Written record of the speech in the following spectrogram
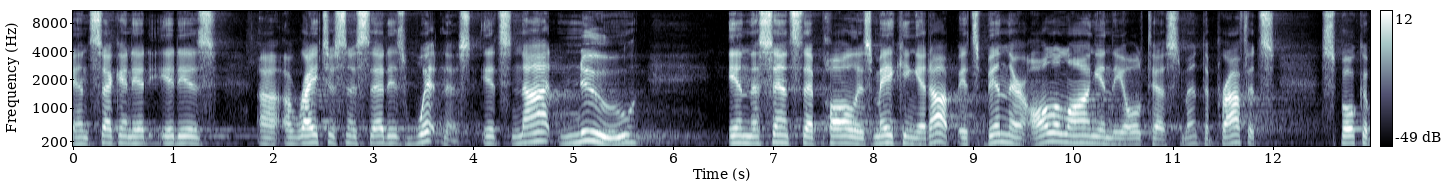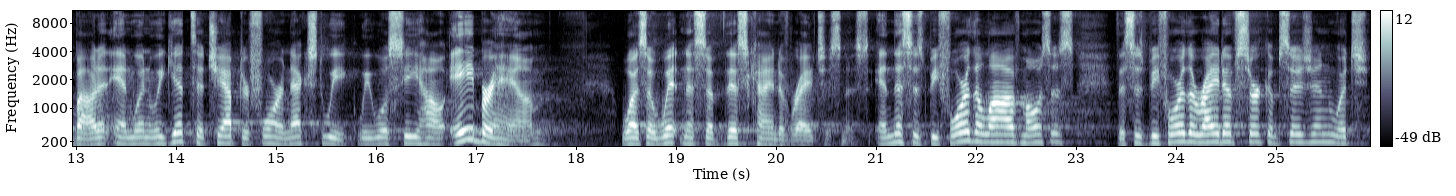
And second, it, it is uh, a righteousness that is witnessed. It's not new in the sense that Paul is making it up. It's been there all along in the Old Testament. The prophets spoke about it. And when we get to chapter 4 next week, we will see how Abraham was a witness of this kind of righteousness. And this is before the law of Moses. This is before the rite of circumcision, which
